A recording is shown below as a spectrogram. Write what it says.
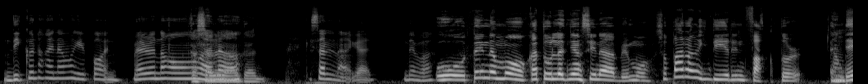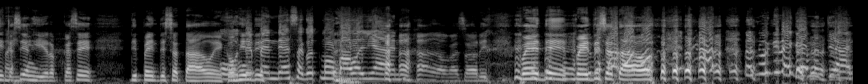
hindi ko na kailangan mag-ipon. Meron akong, Kasal ano, na agad. kasal na agad. Di ba? Oo, tingnan mo, katulad niyang sinabi mo. So parang hindi rin factor. Ang hindi, fine. kasi ang hirap kasi depende sa tao eh. Oo, Kung hindi... depende ang sagot mo. Bawal yan. okay, sorry. Pwede, pwede sa tao. Ba't mo ginagamit yan?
